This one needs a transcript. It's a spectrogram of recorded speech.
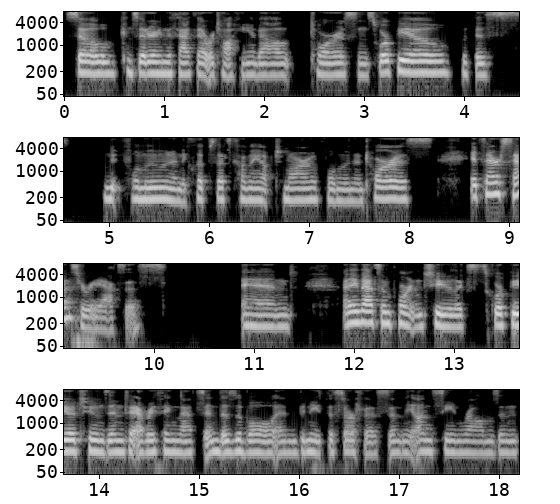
So, considering the fact that we're talking about Taurus and Scorpio with this full moon and eclipse that's coming up tomorrow, full moon in Taurus, it's our sensory axis. And I think that's important too. Like Scorpio tunes into everything that's invisible and beneath the surface and the unseen realms, and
